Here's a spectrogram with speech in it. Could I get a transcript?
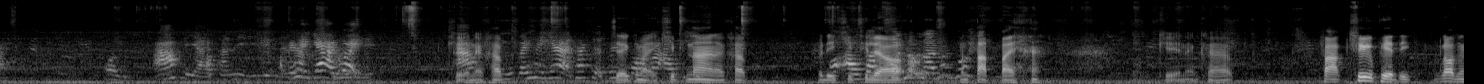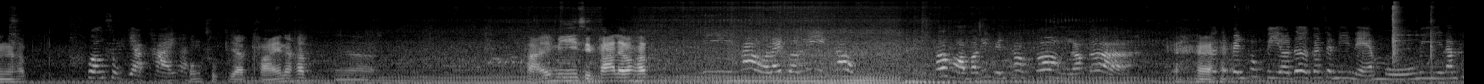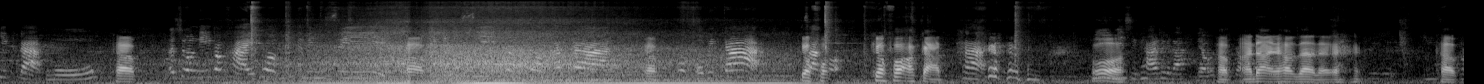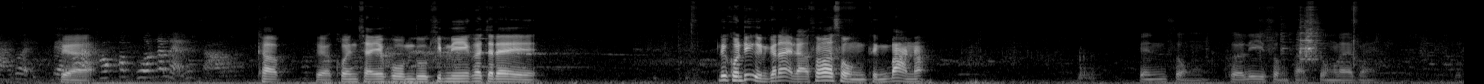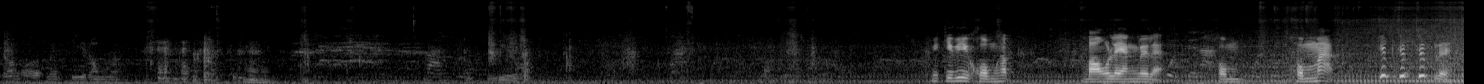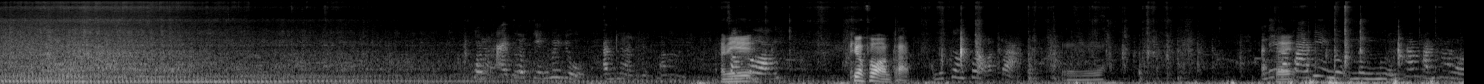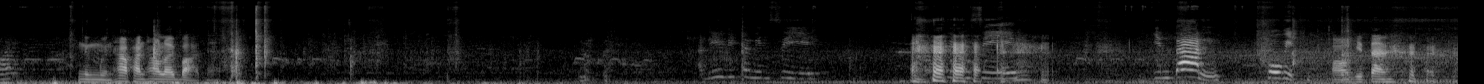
อ้อยเอ้าเอาไปให้ย่าด้วยโอเคนะครับถือไปให้ย่าถ้ากิดไเจอกันใหม่คลิปหน้านะครับ พอดีคลิปที่แล้วมันตัดไป โอเคนะครับ ฝากชื่อเพจอีกรอบหนึ่งนะครับ พวงสุกอยากขายค่ะคงสุขอยากขายนะครับอ่าขายมีสินค้าอะไรบ้างครับ มีข้าวไรเบอรี่ข้าวข้าวหอมมะลิเป็นข้าวกล้อง แล้วก็ก็จะเป็นพวกปีออเดอร์ ก็จะมีแหนมหมู มีน้ำพริกกากหมู ครับ แล้วช่วงนี้ก็ขายพวกวิตามินซีครับซีเครื่องฟอกอากาศ ครับ พวกโอเมก้าเครื่องฟอกเค รื่องฟอกอากาศ ค่ะโอ้มีมีสินค้าด้วยนะเดี๋ยวครับจะอ่าได้นะครับได้ได้มีครับสินค้าด้วยเผื่อแบบว่าเขาเขาโพสต์นั่นแหละลูกสาวครับเผื่อคนชัยภูมิดูคลิปนี้ก็จะได้ หรือคนที่อื่นก็ได้แหละเพราะว่าส่งถึงบ้านเนาะเป็นส่งเคอรี่ส่งสัตว์ส่งอะไรไปมี กีวีคมครับ เบาแรงเลยแหละ คม คมมากจึ๊บจึ๊บจึ๊บเลย คนขายตัวจริงไม่อยู่ อันนี้อันนี้ต้องลองเครื่องฟอกอากาศอันนี้เครื่องฟอกอากาศ โอ้อันนี้ใช่ราคาที่หนึ่งหมื่นห้าพันห้าร้อยหนึ่งหมื่นห้าพันห้าร้อยบาทนะอันนี้วิตามินซีวิตามิน ซีกินต้านโควิด อ๋อกีตาร์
